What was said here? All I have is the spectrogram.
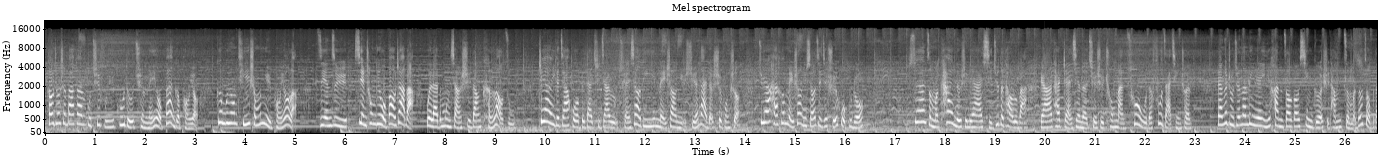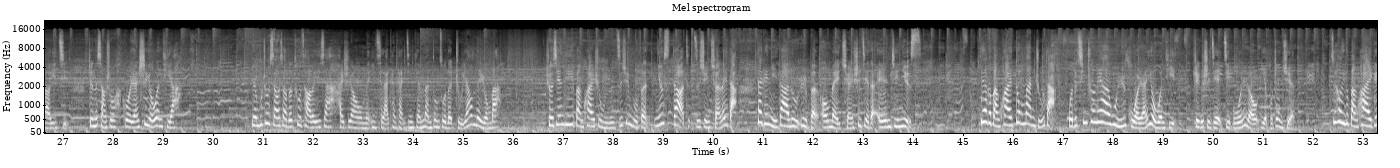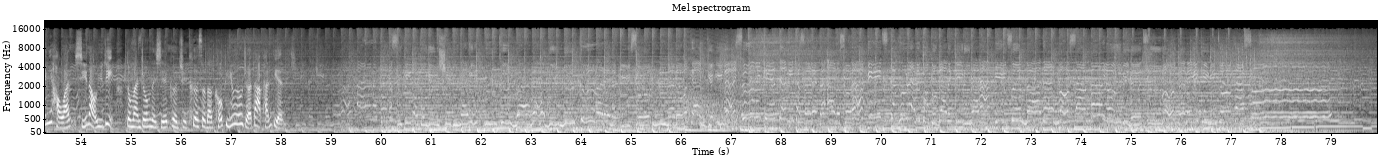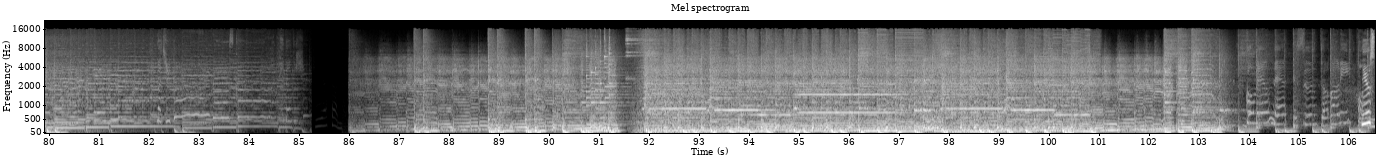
高中生八番不屈服于孤独，却没有半个朋友，更不用提什么女朋友了。自言自语：“现充给我爆炸吧！”未来的梦想是当啃老族。这样一个家伙被带去加入全校第一美少女雪乃的侍奉社，居然还和美少女小姐姐水火不容。虽然怎么看都是恋爱喜剧的套路吧，然而它展现的却是充满错误的复杂青春。两个主角那令人遗憾的糟糕性格，使他们怎么都走不到一起。真的想说，果然是有问题啊！忍不住小小的吐槽了一下，还是让我们一起来看看今天慢动作的主要内容吧。首先，第一板块是我们的资讯部分，New Start 资讯全雷打，带给你大陆、日本、欧美、全世界的 ANG News。第二个板块，动漫主打。我的青春恋爱物语果然有问题，这个世界既不温柔也不正确。最后一个板块给你好玩，洗脑预定，动漫中那些各具特色的口笔拥有者大盘点。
